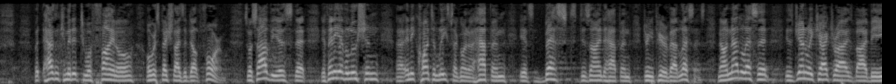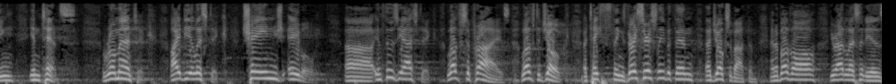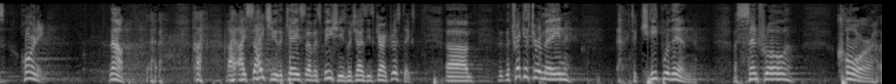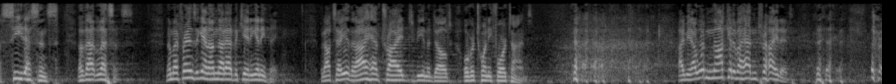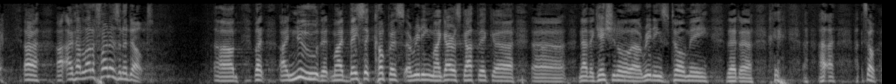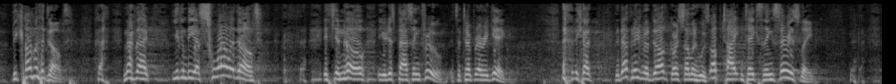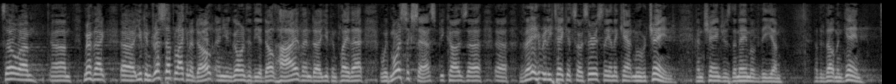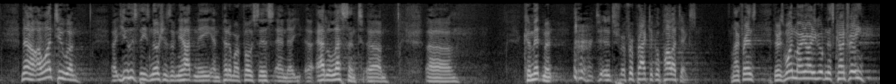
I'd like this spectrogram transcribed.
but hasn't committed to a final, over-specialized adult form. So it's obvious that if any evolution, uh, any quantum leaps are going to happen, it's best designed to happen during the period of adolescence. Now, an adolescent is generally characterized by being intense, romantic, idealistic, change able, uh, enthusiastic, loves surprise, loves to joke, uh, takes things very seriously, but then uh, jokes about them. And above all, your adolescent is horny. Now, I, I, cite you the case of a species which has these characteristics. Um, the, the trick is to remain, to keep within a central core, a seed essence of adolescence. Now, my friends, again, I'm not advocating anything, but I'll tell you that I have tried to be an adult over 24 times. I mean, I wouldn't knock it if I hadn't tried it. uh, I've had a lot of fun as an adult. Um, but I knew that my basic compass uh, reading, my gyroscopic uh, uh, navigational uh, readings told me that. Uh, so become an adult. Matter of fact, you can be a swell adult if you know you're just passing through. It's a temporary gig. because the definition of adult, of course, someone who is uptight and takes things seriously. So, um, um, matter of fact, uh, you can dress up like an adult and you can go into the adult hive and uh, you can play that with more success because uh, uh they really take it so seriously and they can't move or change. And change is the name of the, um, of the development game. Now, I want to um, uh, use these notions of neoteny and pedomorphosis and uh, adolescent um, commitment to, for practical politics. My friends, there's one minority group in this country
